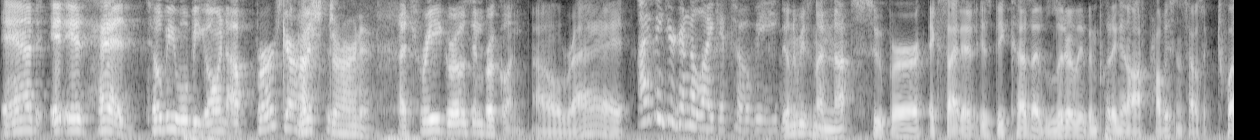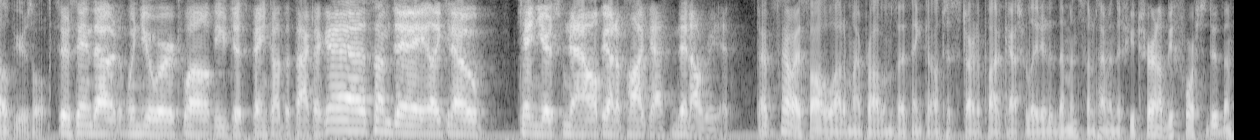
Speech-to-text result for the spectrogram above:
And it is heads. Toby will be going up first. Gosh darn it. A Tree Grows in Brooklyn. All right. I think you're gonna like it, Toby. The only reason I'm not super excited is because I've literally been putting it off probably since I was like 12 years old. So you're saying that when you were 12, you just banked on the fact, like, yeah, someday, like, you know, 10 years from now, I'll be on a podcast and then I'll read it. That's how I solve a lot of my problems. I think I'll just start a podcast related to them and sometime in the future and I'll be forced to do them.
